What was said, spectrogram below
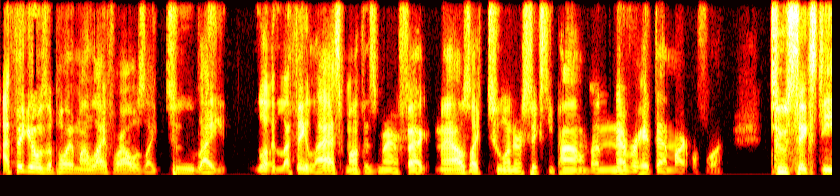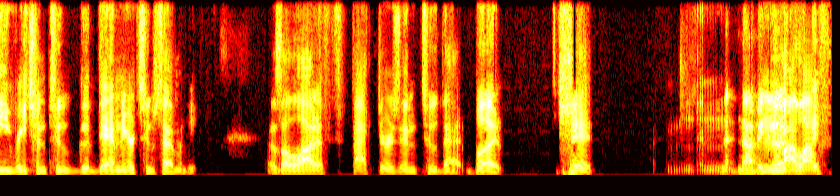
I think it was a point in my life where I was like two, like, look, I think last month, as a matter of fact, man, I was like 260 pounds. I never hit that mark before. 260 reaching to good damn near 270. There's a lot of factors into that, but shit. Not because my life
